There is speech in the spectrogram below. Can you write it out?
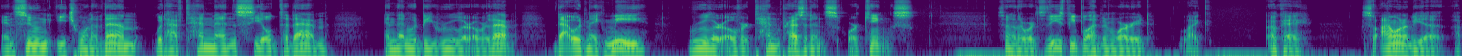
and soon each one of them would have 10 men sealed to them, and then would be ruler over them. that would make me ruler over 10 presidents or kings. So, in other words, these people had been worried like, okay, so I want to be a, a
